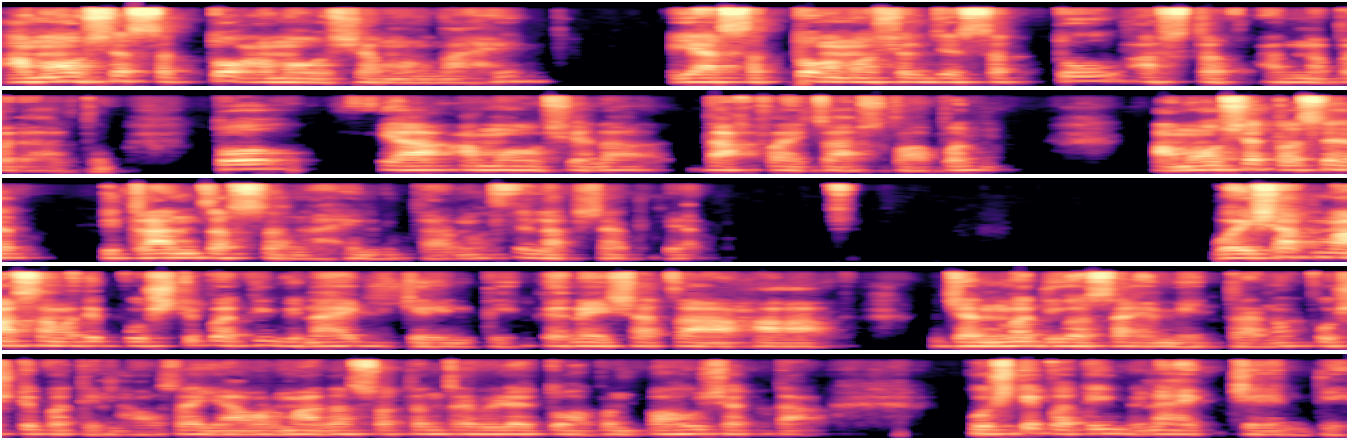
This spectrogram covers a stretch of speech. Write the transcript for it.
अमावस्या सत्तो अमावस्या म्हणून आहे. या सत्तो अमावस्याला जे सत्तू असतं अन्नपदार्थ तो या अमावस्याला दाखवायचा असतो आपण. अमावस्या तसे पित्रांचा सण आहे मित्रांनो ते लक्षात घ्या. वैशाख मासामध्ये पुष्टीपती विनायक जयंती गणेशाचा हा जन्मदिवस आहे मित्रांनो पुष्टीपती नावचा यावर माझा स्वतंत्र व्हिडिओ तो आपण पाहू शकता. पुष्टीपती विनायक जयंती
